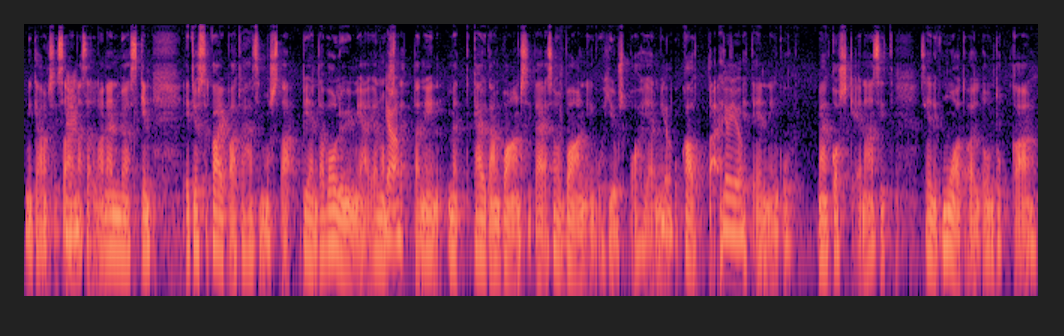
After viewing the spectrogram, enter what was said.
mikä on siis aina sellainen myöskin, että jos sä kaipaat vähän semmoista pientä volyymiä ja nostetta, niin mä käytän vaan sitä ja se on vaan niinku hiuspohjan niinku kautta, Joo, joo. että et en niinku, mä en koske enää sit siihen niinku muotoiltuun tukkaan,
